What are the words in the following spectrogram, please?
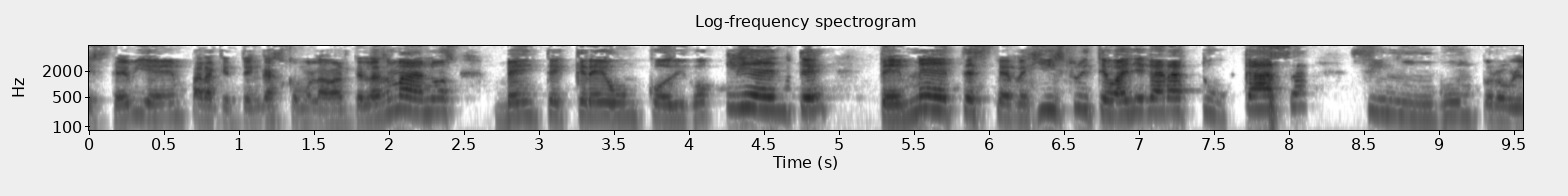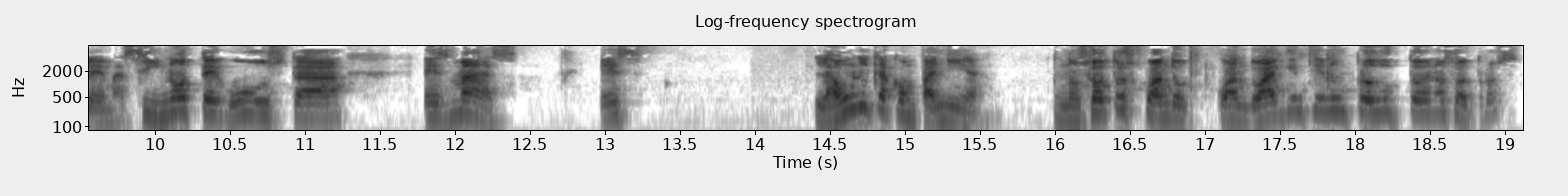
esté bien, para que tengas como lavarte las manos, ven, te creo un código cliente, te metes, te registro y te va a llegar a tu casa sin ningún problema. Si no te gusta, es más, es la única compañía. Nosotros cuando, cuando alguien tiene un producto de nosotros,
